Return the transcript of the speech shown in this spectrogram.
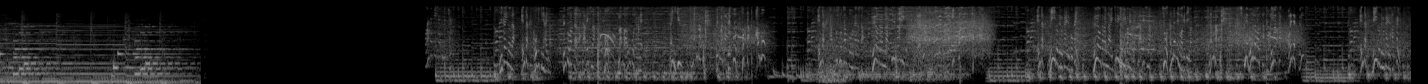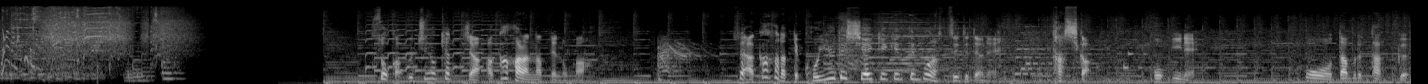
そうかうちのキャッチャー赤原になってんのか。それ赤原って固有で試合経験点ボーナスついてたよね。確か。おいいね。おおダブルタック。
